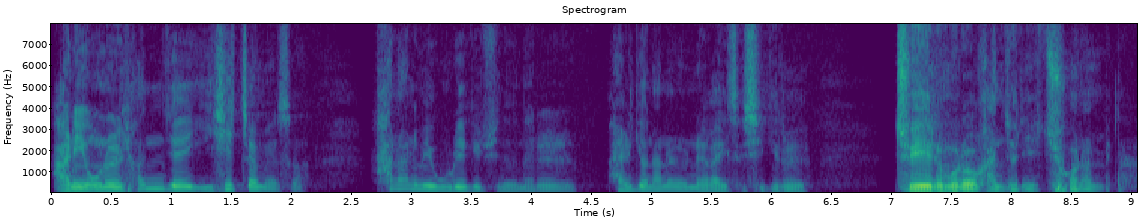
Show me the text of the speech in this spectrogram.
아니 오늘 현재 이 시점에서 하나님이 우리에게 주신 은혜를 발견하는 은혜가 있으시기를 주의 이름으로 간절히 축원합니다.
